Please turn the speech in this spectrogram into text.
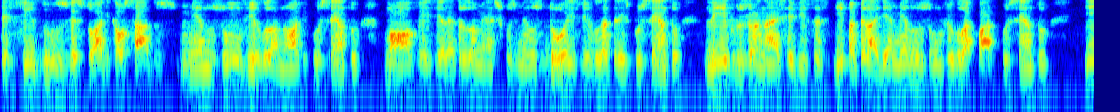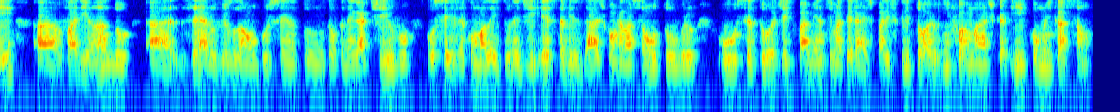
tecidos, vestuário e calçados, menos 1,9%, móveis e eletrodomésticos, menos 2,3%, livros, jornais, revistas e papelaria, menos 1,4%, e ah, variando ah, 0,1% no campo negativo, ou seja, com uma leitura de estabilidade com relação a outubro, o setor de equipamentos e materiais para escritório, informática e comunicação.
